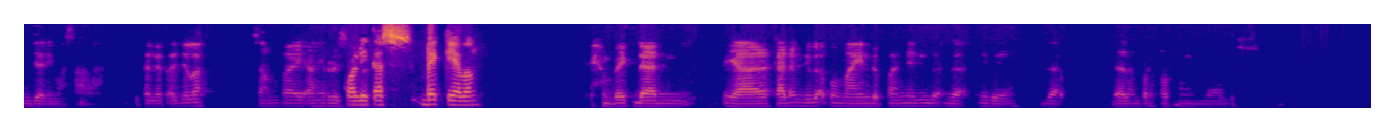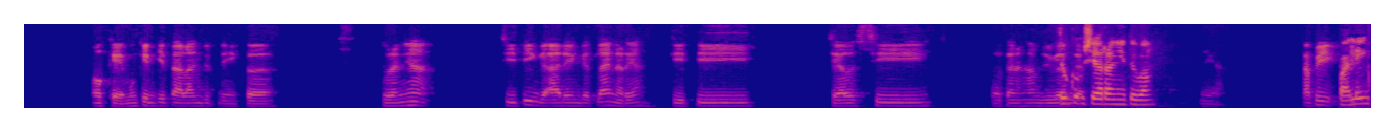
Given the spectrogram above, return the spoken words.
menjadi masalah kita lihat aja lah sampai akhir kualitas back ya bang back dan ya kadang juga pemain depannya juga nggak gitu ya nggak dalam performa yang bagus oke mungkin kita lanjut nih ke sebenarnya City nggak ada yang deadliner ya City Chelsea, Tottenham juga. Cukup siaran itu bang. Iya. Tapi paling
